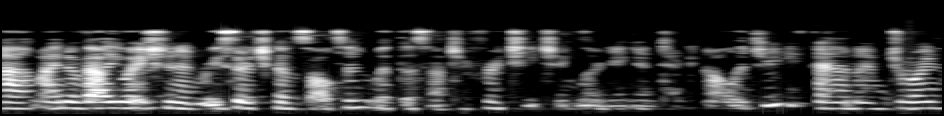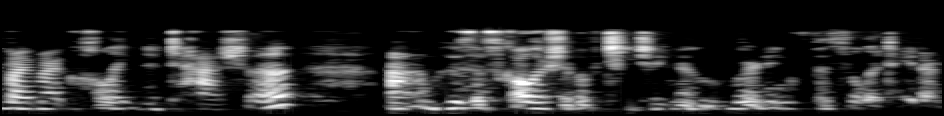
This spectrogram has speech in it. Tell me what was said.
Um, I'm an evaluation and research consultant with the Center for Teaching, Learning and Technology, and I'm joined by my colleague Natasha, um, who's a Scholarship of Teaching and Learning facilitator.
